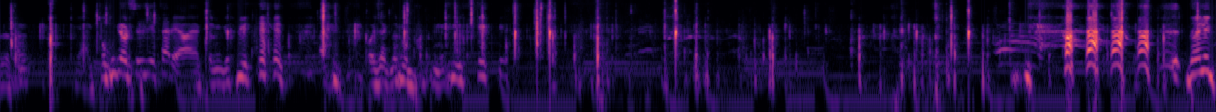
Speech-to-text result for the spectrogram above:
zaten yani topu görseniz yeter ya ayaklarımı görmeyin. Bacaklarıma bakmayın. Danik.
